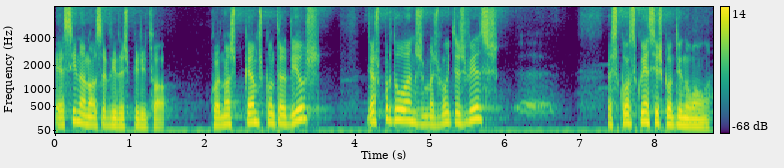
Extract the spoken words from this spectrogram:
É assim na nossa vida espiritual. Quando nós pecamos contra Deus, Deus perdoa-nos, mas muitas vezes as consequências continuam lá.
